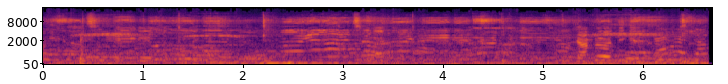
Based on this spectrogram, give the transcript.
প্রশাসনকে অসংখ্য ধন্যবাদ জানাচ্ছি বর্ধমানের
